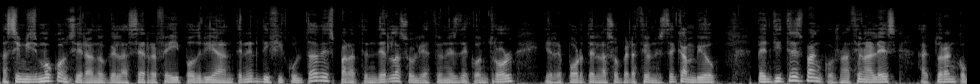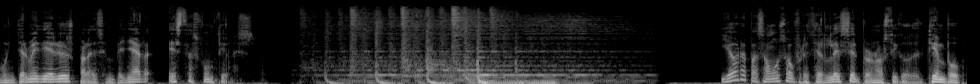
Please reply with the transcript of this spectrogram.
Asimismo, considerando que las RFI podrían tener dificultades para atender las obligaciones de control y reporte en las operaciones de cambio, 23 bancos nacionales actuarán como intermediarios para desempeñar estas funciones. Y ahora pasamos a ofrecerles el pronóstico del tiempo.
